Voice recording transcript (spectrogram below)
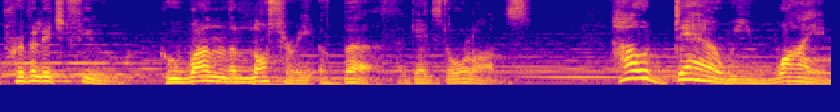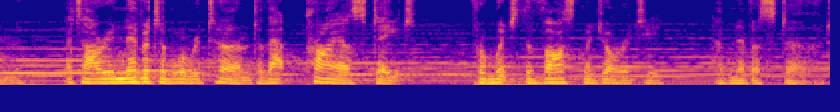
privileged few who won the lottery of birth against all odds. How dare we whine at our inevitable return to that prior state from which the vast majority have never stirred?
